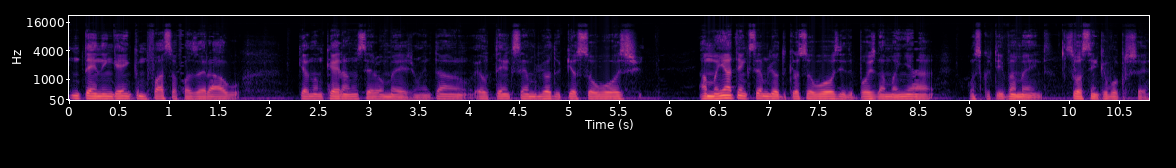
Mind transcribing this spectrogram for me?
não tem ninguém que me faça fazer algo que eu não queira não ser eu mesmo. Então eu tenho que ser melhor do que eu sou hoje. Amanhã tenho que ser melhor do que eu sou hoje e depois da manhã consecutivamente. Só assim que eu vou crescer.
